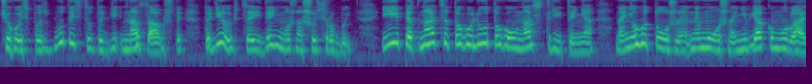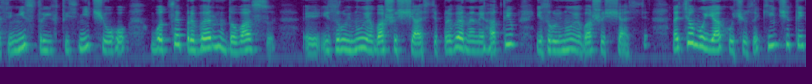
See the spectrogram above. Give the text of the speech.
чогось позбутись, то тоді назавжди. Тоді в цей день можна щось робити. І 15 лютого у нас стрітення. На нього теж не можна ні в якому разі ні стригтись, нічого, бо це приверне до вас і зруйнує ваше щастя. Приверне негатив і зруйнує ваше щастя. На цьому я хочу закінчити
